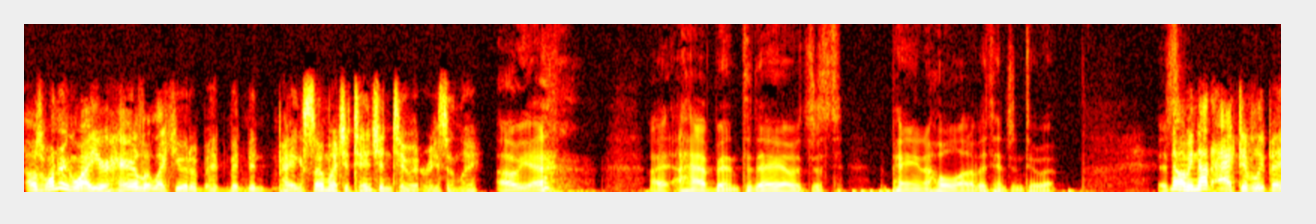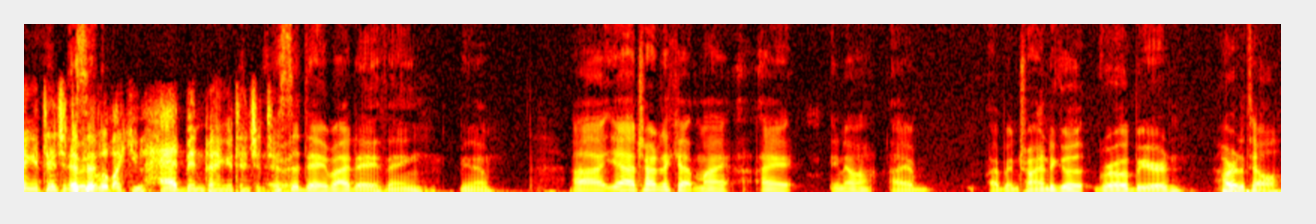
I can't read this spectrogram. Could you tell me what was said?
I was wondering why your hair looked like you would have had been, been paying so much attention to it recently. oh yeah. I I have been. Today I was just paying a whole lot of attention to it. It's No, a, I mean not actively paying attention to it. a- it looked like you had been paying attention to it's it. It's a day by day thing. you know. Uh, yeah, I tried to keep my I, you know, I, I've been trying to go grow a beard. Hard to tell.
